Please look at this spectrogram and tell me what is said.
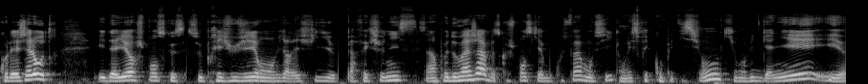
collège à l'autre. Et d'ailleurs je pense que ce préjugé envers les filles perfectionnistes c'est un peu dommageable parce que je pense qu'il y a beaucoup de femmes aussi qui ont l'esprit de compétition qui ont envie de gagner et,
